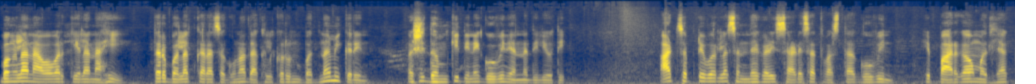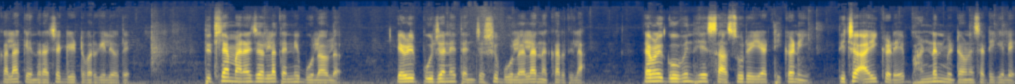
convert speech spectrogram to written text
बंगला नावावर केला नाही तर बलात्काराचा गुन्हा दाखल करून बदनामी करीन अशी धमकी तिने गोविंद यांना दिली होती. आठ सप्टेंबरला संध्याकाळी साडेसात वाजता गोविंद हे पारगावमधल्या कला केंद्राच्या गेटवर गेले होते. तिथल्या मॅनेजरला त्यांनी बोलावलं. यावेळी पूजाने त्यांच्याशी बोलायला नकार दिला. त्यामुळे गोविंद हे सासूरे या ठिकाणी तिच्या आईकडे भांडण मिटवण्यासाठी गेले.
